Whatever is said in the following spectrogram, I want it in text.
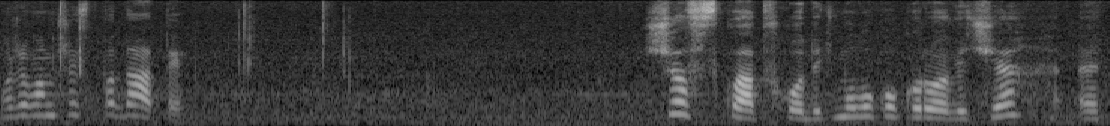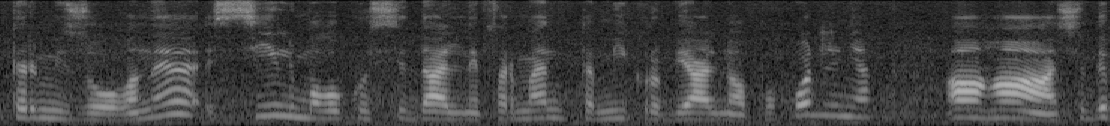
Може вам щось подати. Що в склад входить? Молоко коровіче е, термізоване, сіль, молокосідальний фермент та мікробіального походження. Ага, сюди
